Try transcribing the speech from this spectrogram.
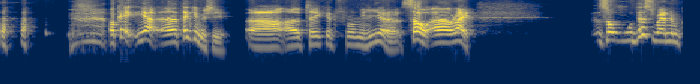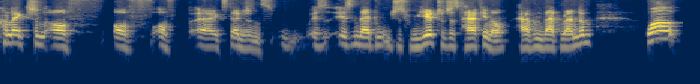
okay, yeah, uh, thank you, Mishi. Uh, I'll take it from here. So, uh, right. So this random collection of of of uh, extensions is isn't that just weird to just have you know having that random? Well,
